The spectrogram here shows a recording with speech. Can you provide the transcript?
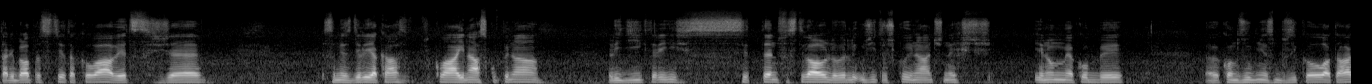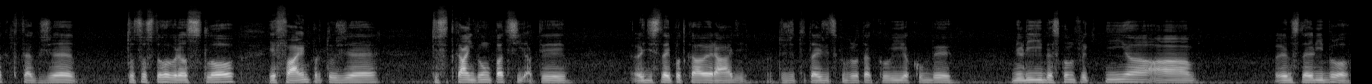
tady byla prostě taková věc, že jsem jezdili jaká taková jiná skupina lidí, kteří si ten festival dovedli užít trošku jináč, než jenom jakoby eh, konzumně s muzikou a tak. Takže to, co z toho vyrostlo, je fajn, protože to setkání tomu patří a ty lidi se tady potkávají rádi, protože to tady vždycky bylo takový jakoby milý, bezkonfliktní a, a lidem se tady líbilo.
